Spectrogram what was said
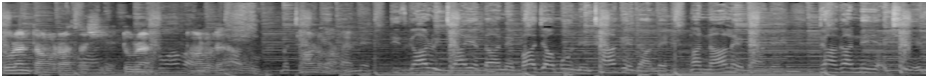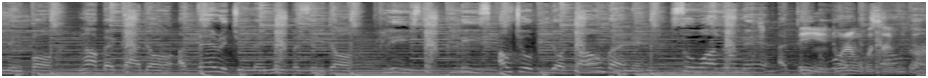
torrent downloader ဆိုရှိတယ် torrent download တဲ့အားကို download ရမယ်ဒီစကားတွေကြားရတာနဲ့ဘာကြောင့်မို့နေထားခဲ့တာလဲငါနားလဲပါတယ်ဒါကနေ့ရဲ့အခြေအနေပေါ့ငါဘက်ကတော့အသေးရကျွေလဲနေပါစေတော့ please please အောက်ကျပြီးတော့တောင်းပန်နေဆိုဝါလုံးနဲ့အတေးရင် torrent website ကိုတော့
